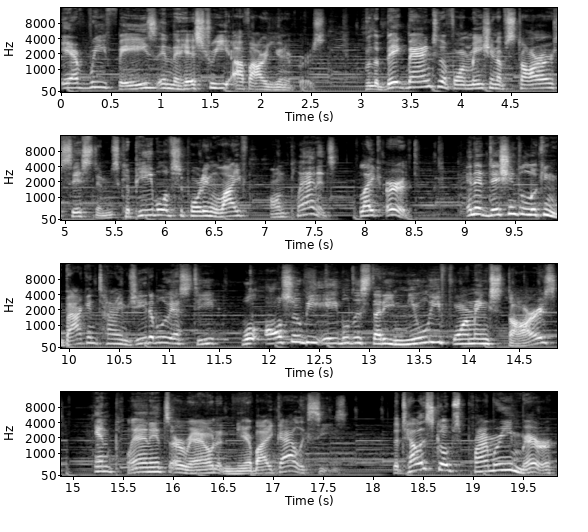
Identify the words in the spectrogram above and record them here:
every phase in the history of our universe, from the Big Bang to the formation of star systems capable of supporting life on planets like Earth. In addition to looking back in time, JWST will also be able to study newly forming stars and planets around nearby galaxies. The telescope's primary mirror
